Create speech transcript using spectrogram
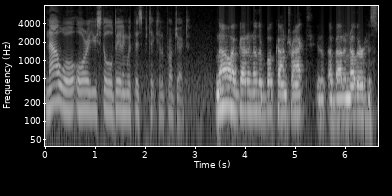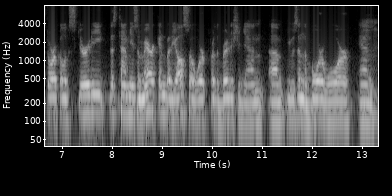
now, or, or are you still dealing with this particular project? No, I've got another book contract about another historical obscurity. This time he's American, but he also worked for the British again. Um, he was in the Boer War and mm.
